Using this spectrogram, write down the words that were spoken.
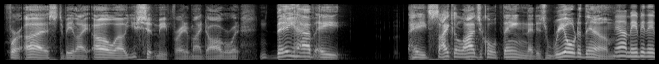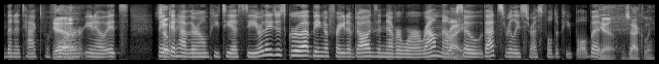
for us to be like, oh well, you shouldn't be afraid of my dog or what. They have a a psychological thing that is real to them. Yeah, maybe they've been attacked before. Yeah. You know, it's they so, could have their own PTSD or they just grew up being afraid of dogs and never were around them. Right. So that's really stressful to people. But Yeah, exactly.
